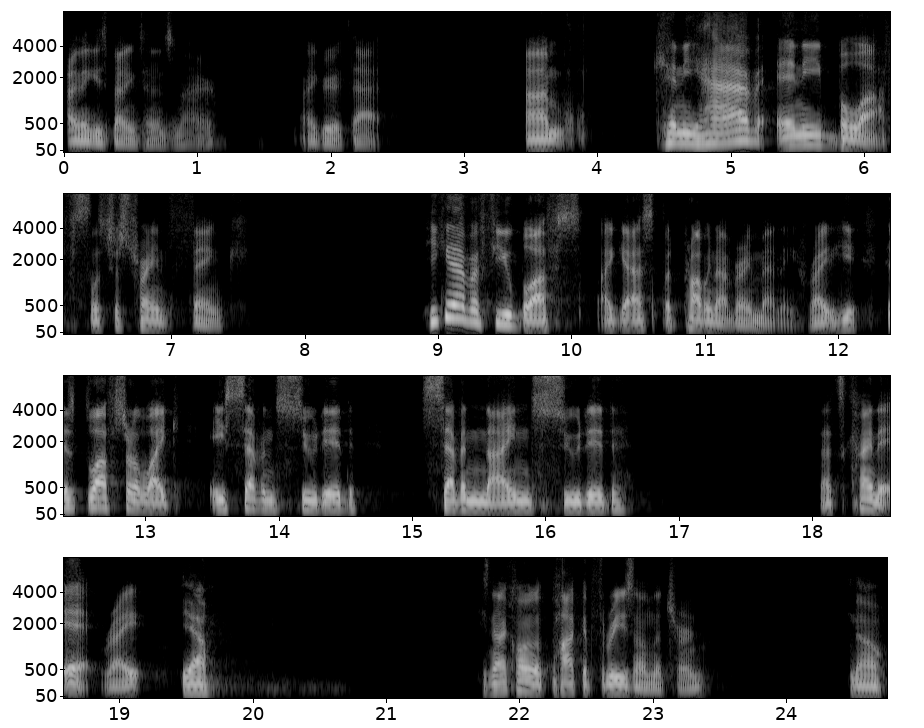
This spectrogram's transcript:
I think he's betting tens and higher. I agree with that. Um, can he have any bluffs? Let's just try and think. He can have a few bluffs, I guess, but probably not very many, right? He his bluffs are like a seven suited, seven nine suited. That's kind of it, right? Yeah, He's not calling with pocket threes on the turn. no.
